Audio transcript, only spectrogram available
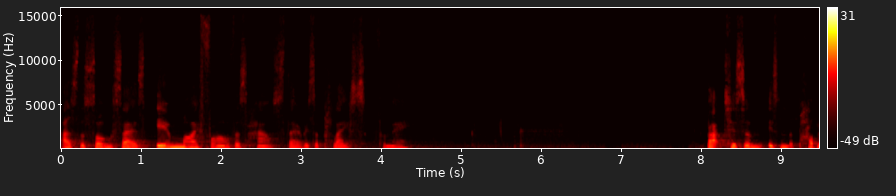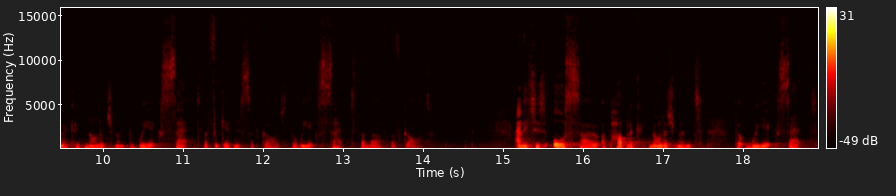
As the song says, In my Father's house there is a place for me. Baptism isn't the public acknowledgement that we accept the forgiveness of God, that we accept the love of God. And it is also a public acknowledgement that we accept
